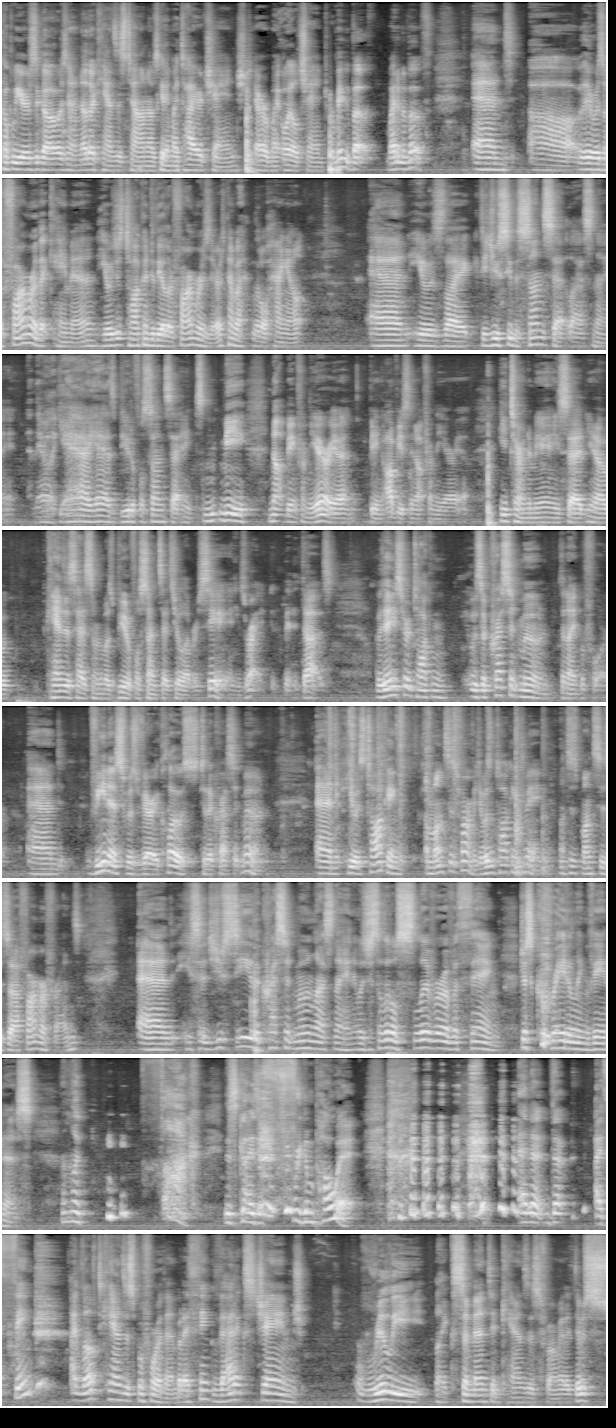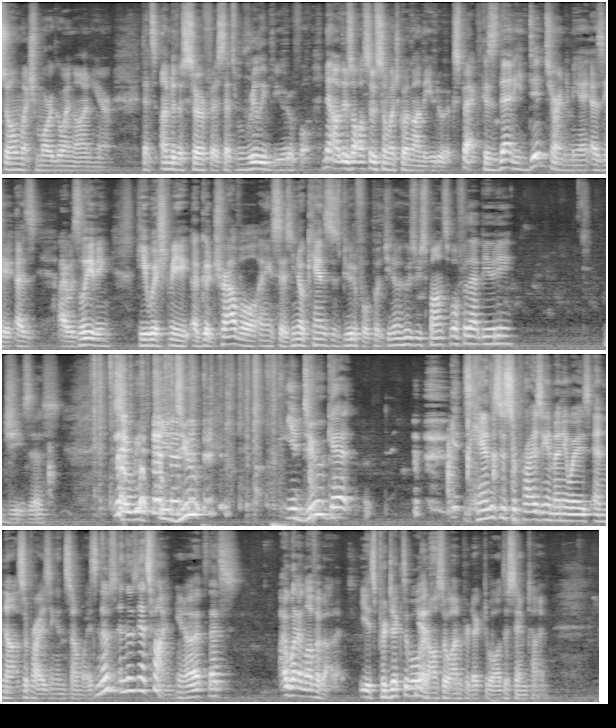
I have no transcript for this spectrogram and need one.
Couple years ago, I was in another Kansas town. I was getting my tire changed, or my oil changed, or maybe both. Might have been both. And uh, there was a farmer that came in, he was just talking to the other farmers there. It was kind of a little hangout. And he was like, Did you see the sunset last night? And they were like, Yeah, yeah, it's beautiful sunset. And it's me, not being from the area, being obviously not from the area, he turned to me and he said, You know, Kansas has some of the most beautiful sunsets you'll ever see. And he's right, it, it does. But then he started talking, it was a crescent moon the night before. And Venus was very close to the crescent moon. And he was talking amongst his farmers. He wasn't talking to me, amongst his, amongst his uh, farmer friends. And he said, You see the crescent moon last night? And it was just a little sliver of a thing, just cradling Venus. I'm like, fuck, this guy's a freaking poet. and that, that, I think, I loved Kansas before then, but I think that exchange really like cemented Kansas for me. Like there's so much more going on here that's under the surface that's really beautiful. Now there's also so much going on that you do expect because then he did turn to me as he, as I was leaving. He wished me a good travel and he says, "You know Kansas is beautiful, but do you know who's responsible for that beauty? Jesus." So we you do you do get it, Kansas is surprising in many ways and not surprising in some ways, and those and those that's fine. You know that's that's I- what I love about it. It's predictable Yes. and also unpredictable at the same time.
